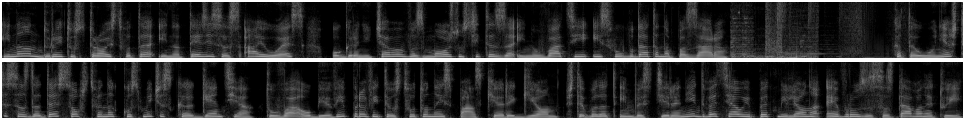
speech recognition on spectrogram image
и на Android устройствата и на тези с iOS ограничава възможностите за иновации и свободата на пазара. Каталуния ще създаде собствена космическа агенция. Това обяви правителството на испанския регион. Ще бъдат инвестирани 2,5 милиона евро за създаването й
